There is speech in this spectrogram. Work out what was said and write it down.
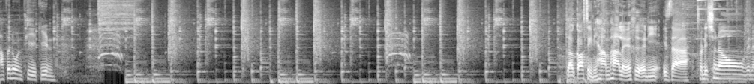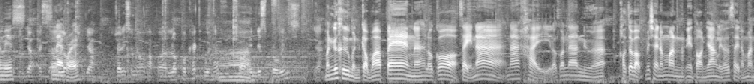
afternoon tea กิน แล้วก็สิ่งที่ห้ามพลาดเลยก็คืออันนี้ is a traditional Vietnamese Yeah, it's snack a lo- right Yeah, traditional of a local cake we have for in this province. Yeah. มันก็คือเหมือนกับว่าแป้งนะ แล้วก็ใส่หน้าหน้าไข่แล้วก็หน้าเนื้อ เขาจะแบบไม่ใช้น้ำมันในตอนย่างเลย เขาจะใส่น้ำมัน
